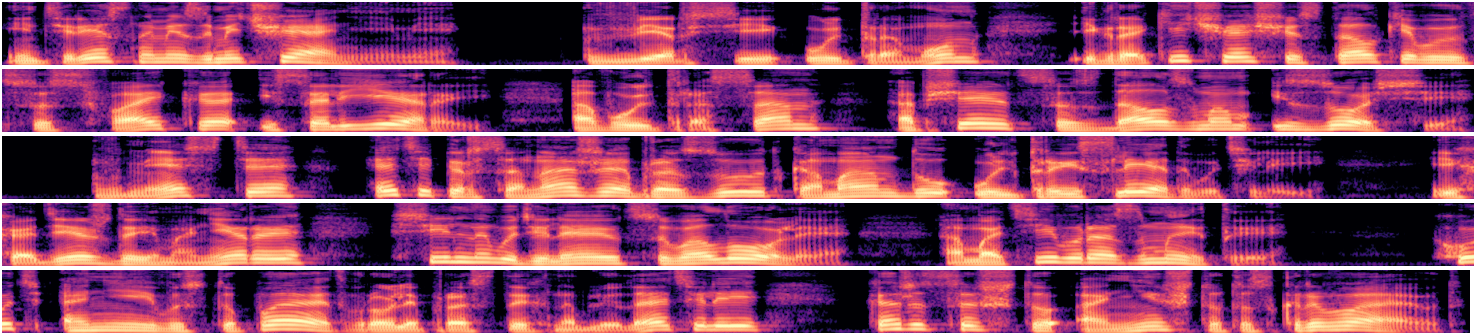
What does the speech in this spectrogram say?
интересными замечаниями, в версии Ультрамун игроки чаще сталкиваются с Файко и Сольерой, а в Ультрасан общаются с Далсомом и Зоси. Вместе эти персонажи образуют команду ультраисследователей. Их одежда и манеры сильно выделяются в Алоле, а мотивы размыты. Хоть они и выступают в роли простых наблюдателей, кажется, что они что-то скрывают.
